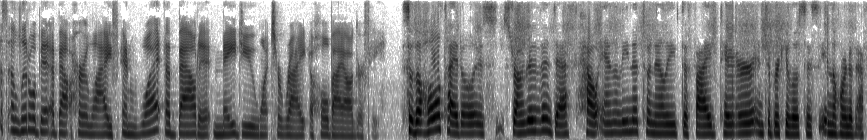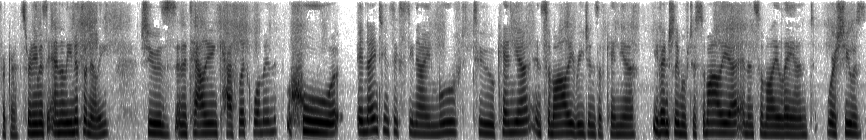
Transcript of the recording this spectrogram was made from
us a little bit about her life and what about it made you want to write a whole biography. So the whole title is Stronger Than Death How Annalena Tonelli Defied Terror and Tuberculosis in the Horn of Africa. So her name is Annalena Tonelli. She was an Italian Catholic woman who, in 1969, moved to Kenya and Somali regions of Kenya, eventually moved to Somalia and then Somaliland, where she was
